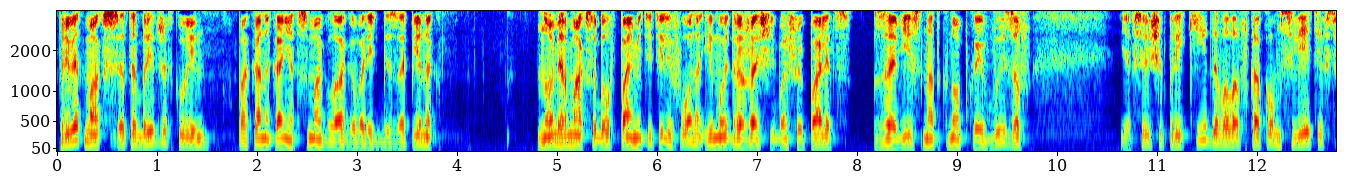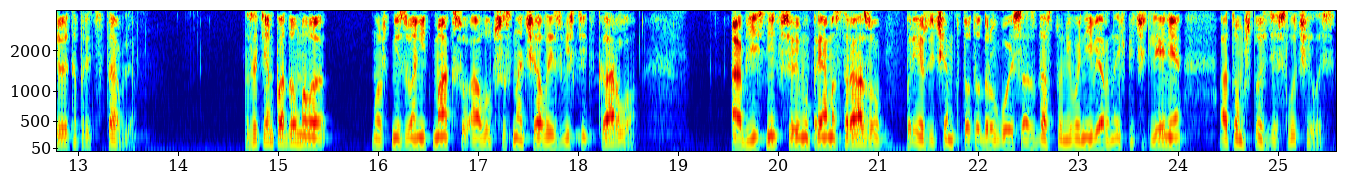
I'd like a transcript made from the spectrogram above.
«Привет, Макс, это Бриджит Куин», пока, наконец, смогла говорить без запинок. Номер Макса был в памяти телефона, и мой дрожащий большой палец завис над кнопкой «Вызов». Я все еще прикидывала, в каком свете все это представлю. Затем подумала, может, не звонить Максу, а лучше сначала известить Карлу — Объяснить все ему прямо сразу, прежде чем кто-то другой создаст у него неверное впечатление о том, что здесь случилось.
